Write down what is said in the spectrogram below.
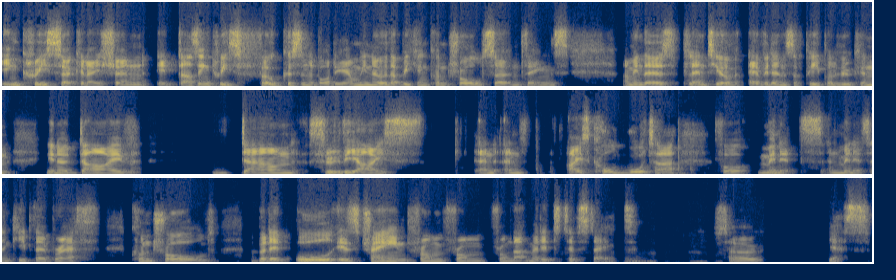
increase circulation it does increase focus in the body and we know that we can control certain things i mean there's plenty of evidence of people who can you know dive down through the ice and and ice cold water for minutes and minutes and keep their breath controlled. But it all is trained from from from that meditative state. So yes.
